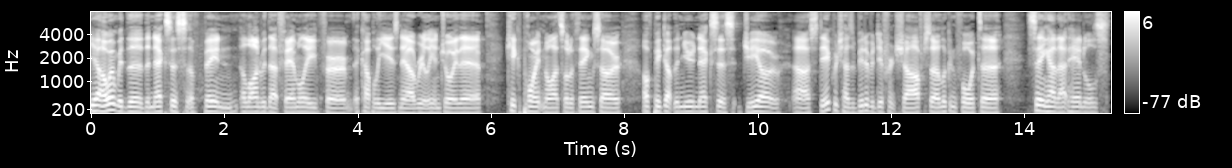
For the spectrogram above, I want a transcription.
Yeah, I went with the the Nexus. I've been aligned with that family for a couple of years now. Really enjoy their kick point and all that sort of thing. So I've picked up the new Nexus Geo uh, stick, which has a bit of a different shaft. So looking forward to seeing how that handles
